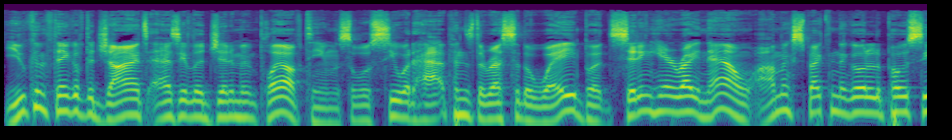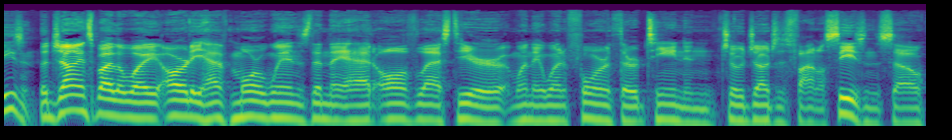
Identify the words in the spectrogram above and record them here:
you can think of the Giants as a legitimate playoff team. So we'll see what happens the rest of the way. But sitting here right now, I'm expecting to go to the postseason. The Giants, by the way, already have more wins than they had all of last year when they went 4 and 13 in Joe Judge's final season. So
